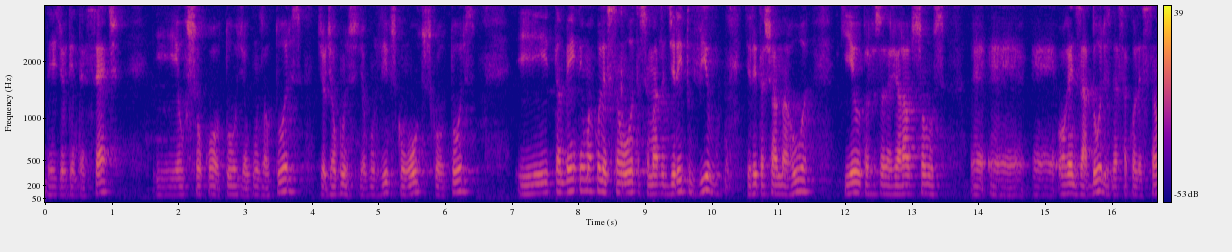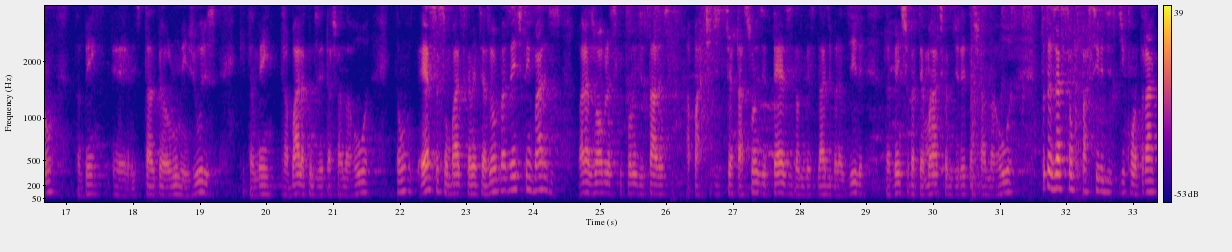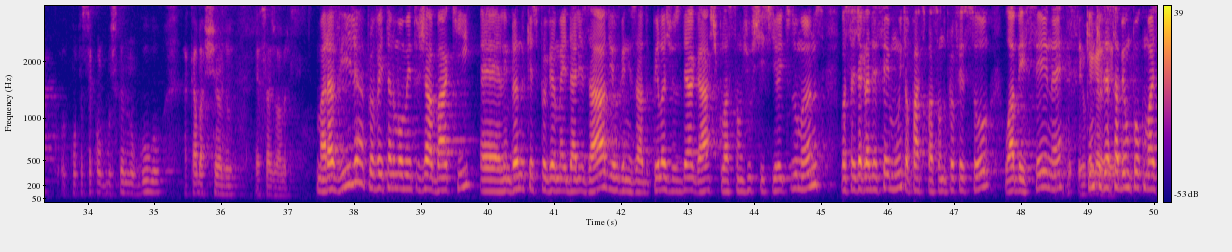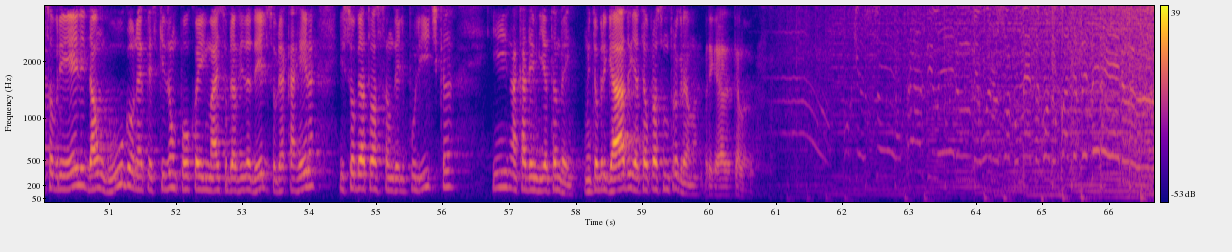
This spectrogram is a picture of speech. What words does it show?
desde 87, e eu sou coautor de alguns autores, de, de, alguns, de alguns livros com outros coautores, e também tem uma coleção outra chamada Direito Vivo, Direito Achado na Rua, que eu e o professor Geraldo somos é, é, é, organizadores dessa coleção, também é, editada pela Lumen Juris, que também trabalha com direito achado na rua. Então, essas são basicamente as obras, mas a gente tem várias, várias obras que foram editadas a partir de dissertações e teses da Universidade de Brasília, também sobre a temática do direito achado na rua. Todas essas são passíveis de, de encontrar, você buscando no Google, acaba achando essas obras. Maravilha, aproveitando o momento jabá aqui, é, lembrando que esse programa é idealizado e organizado pela JusDH, Articulação Justiça e Direitos Humanos. Gostaria de agradecer muito a participação do professor, o ABC, né? Eu Quem que quiser saber um pouco mais sobre ele, dá um Google, né? Pesquisa um pouco aí mais sobre a vida dele, sobre a carreira e sobre a atuação dele política e na academia também. Muito obrigado e até o próximo programa. Obrigado, até logo. Porque eu sou brasileiro, meu ano só começa quando passa fevereiro.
